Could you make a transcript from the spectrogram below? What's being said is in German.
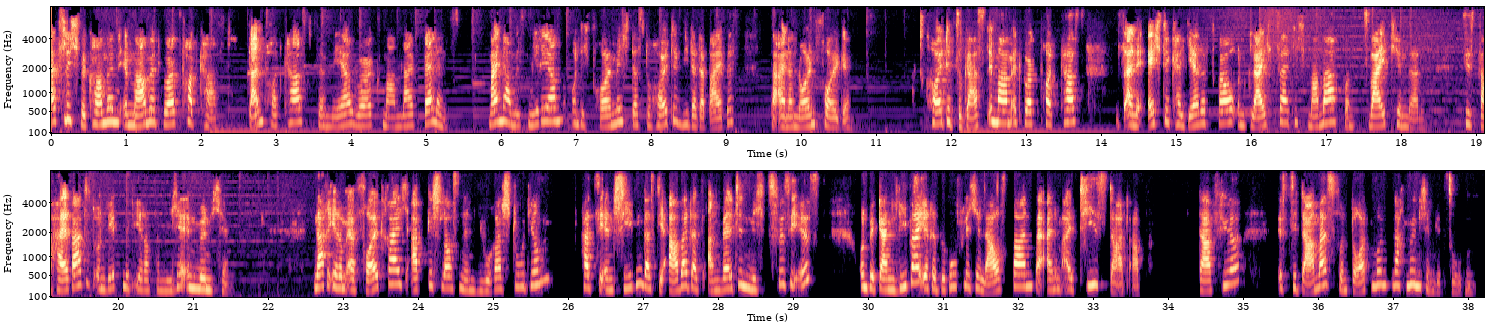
Herzlich willkommen im Mom at Work Podcast, dein Podcast für mehr Work-Mom-Life-Balance. Mein Name ist Miriam und ich freue mich, dass du heute wieder dabei bist bei einer neuen Folge. Heute zu Gast im Mom at Work Podcast ist eine echte Karrierefrau und gleichzeitig Mama von zwei Kindern. Sie ist verheiratet und lebt mit ihrer Familie in München. Nach ihrem erfolgreich abgeschlossenen Jurastudium hat sie entschieden, dass die Arbeit als Anwältin nichts für sie ist und begann lieber ihre berufliche Laufbahn bei einem IT-Startup. Dafür ist sie damals von Dortmund nach München gezogen.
